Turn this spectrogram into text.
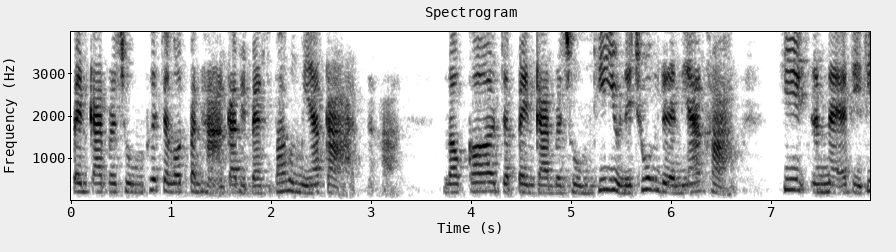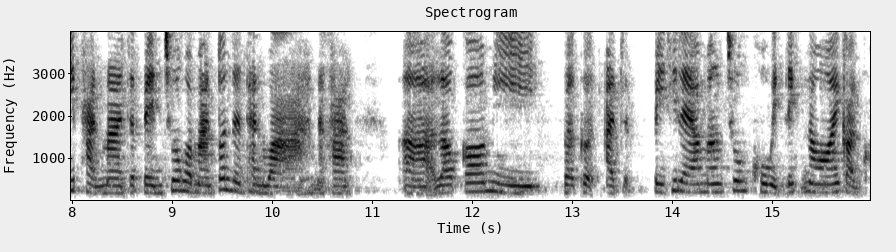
เป็นการประชุมเพื่อจะลดปัญหาการเปลี่ยนแปลงสภาพภูมิอากาศนะคะแล้วก็จะเป็นการประชุมที่อยู่ในช่วงเดือนเนี้ยค่ะ ที่ในอดีตที่ผ่านมาจะเป็นช่วงประมาณต้นเดือนธันวานะคะแล้วก็มีปรากฏอาจจะปีที่แล้วมั้งช่วงโควิดเล็กน้อยก่อนโค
